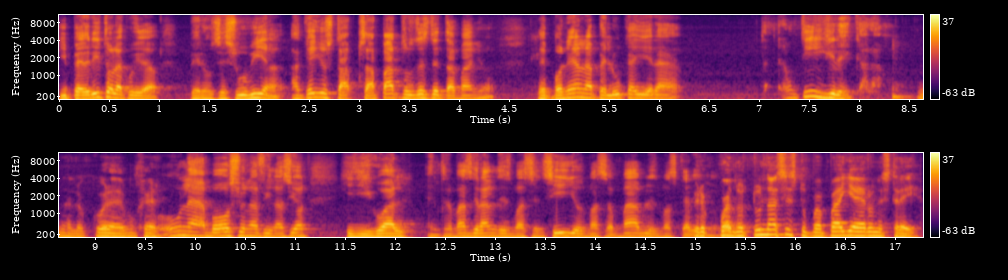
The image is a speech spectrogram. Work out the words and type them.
Y Pedrito la cuidaba. Pero se subía, aquellos zapatos de este tamaño, le ponían la peluca y era, era un tigre, carajo. Una locura de mujer. Una voz y una afinación. Y igual, entre más grandes, más sencillos, más amables, más cariñosos. Pero cuando tú naces, tu papá ya era una estrella.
